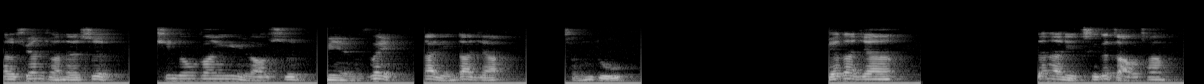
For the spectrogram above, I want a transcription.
他的宣传的是新东方英语老师免费带领大家晨读，只要大家在那里吃个早餐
